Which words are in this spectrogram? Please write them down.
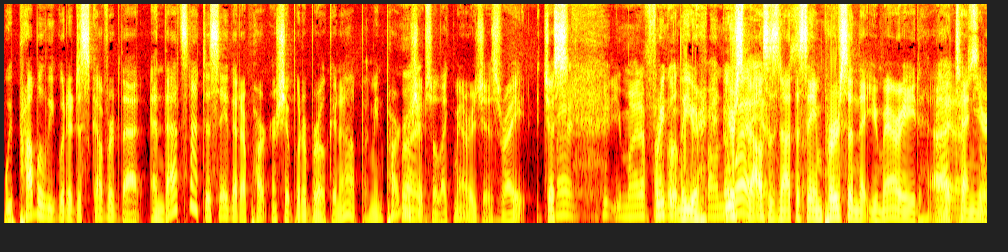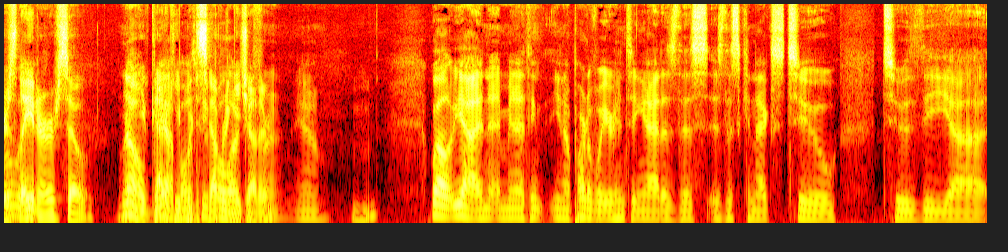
we probably would have discovered that. And that's not to say that a partnership would have broken up. I mean, partnerships are like marriages, right? Just Right. You- might have frequently your your way. spouse is not the same person that you married uh, Right, 10 years later. So right, No, you've got yeah, to keep both rediscovering people are each other. different. Yeah. hmm Well, yeah, and I mean, I think you know part of what you're hinting at is this is this connects to to the uh,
